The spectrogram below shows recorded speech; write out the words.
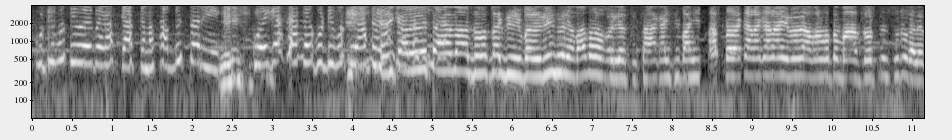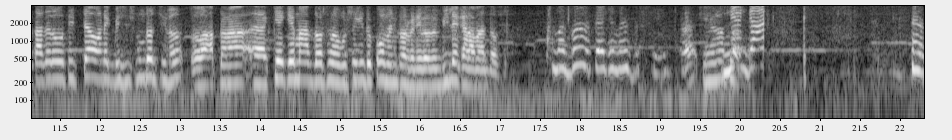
কোটিপতি হইবেন আজকে আজকে না ছাব্বিশ তারিখ। কই গেছে আপনার কোটিপতি এই কারণে তাই মাছ ধরত লাগছি ঋণ ধরে বাজার করে যাচ্ছি চা খাইছি বাহি আপনারা কারা কারা এইভাবে আমার মতো মাছ ধরছেন? ছোটকালে তাদের অতীতটা অনেক বেশি সুন্দর ছিল। তো আপনারা কে কে মাছ ধরছেন অবশ্যই কিন্তু কমেন্ট করবেন এইভাবে বিলে কারা মাছ ধরছেন তাকে মাছ স্যার? গা হ্যাঁ,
